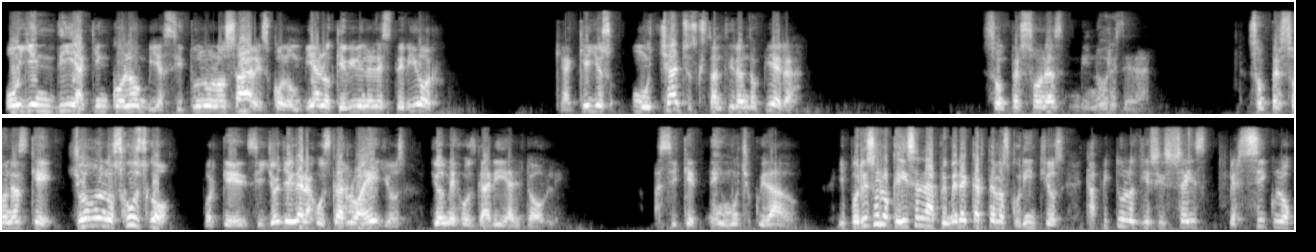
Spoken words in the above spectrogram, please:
hoy en día aquí en Colombia, si tú no lo sabes, colombiano que vive en el exterior, que aquellos muchachos que están tirando piedra son personas menores de edad. Son personas que yo no los juzgo, porque si yo llegara a juzgarlo a ellos, Dios me juzgaría el doble. Así que ten mucho cuidado. Y por eso lo que dice en la primera carta de los Corintios, capítulo 16, versículo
